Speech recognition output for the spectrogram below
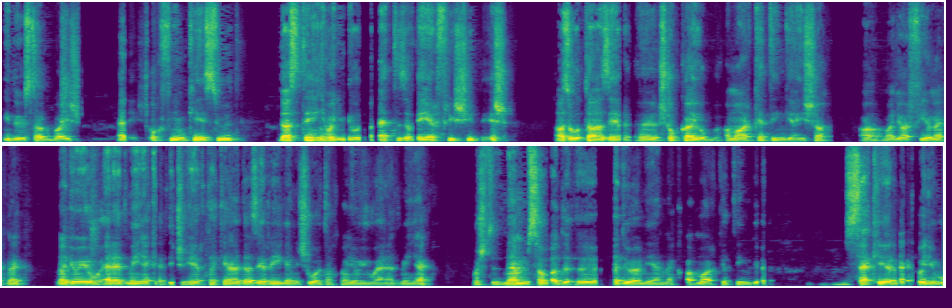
időszakban is elég sok film készült, de az tény, hogy mióta lett ez a vérfrissítés, azóta azért sokkal jobb a marketingje is a, a magyar filmeknek. Nagyon jó eredményeket is értek el, de azért régen is voltak nagyon jó eredmények. Most nem szabad ö, bedőlni ennek a marketing szekérnek, hogy hú,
